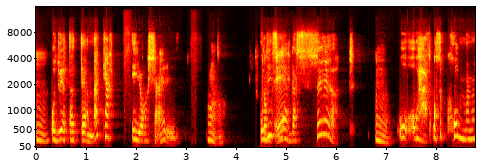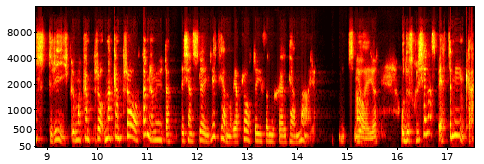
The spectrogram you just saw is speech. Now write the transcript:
Mm. Och du vet att denna katt är jag kär i. Mm. Och De det är så är- jävla söt. Mm. Och, och, och så kommer de och stryker och man kan, pra, man kan prata med dem utan att det känns löjligt hemma. Jag pratar ju för mig själv hemma. Ja. Jag. Och då skulle det kännas bättre med en katt.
